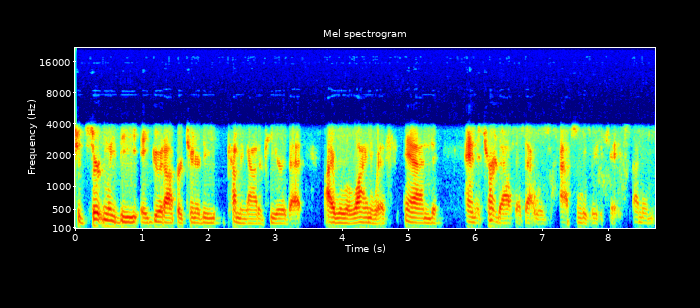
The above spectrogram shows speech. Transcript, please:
should certainly be a good opportunity coming out of here that I will align with, and and it turned out that that was absolutely the case. I mean,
